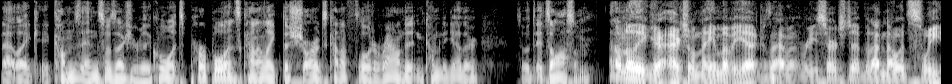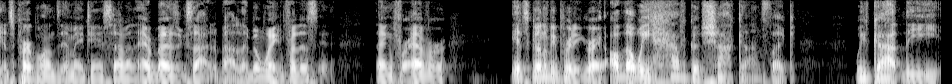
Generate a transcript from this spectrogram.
that like it comes in, so it's actually really cool. It's purple and it's kind of like the shards kind of float around it and come together. So it- it's awesome. I don't know the actual name of it yet because I haven't researched it, but I know it's sweet. It's purple and it's M1887. Everybody's excited about it. They've been waiting for this thing forever. It's going to be pretty great. Although we have good shotguns. Like we've got the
